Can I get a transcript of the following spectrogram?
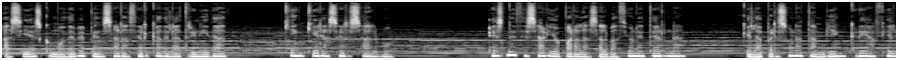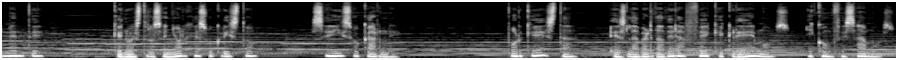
Así es como debe pensar acerca de la Trinidad quien quiera ser salvo. Es necesario para la salvación eterna que la persona también crea fielmente que nuestro Señor Jesucristo se hizo carne, porque esta es la verdadera fe que creemos y confesamos,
